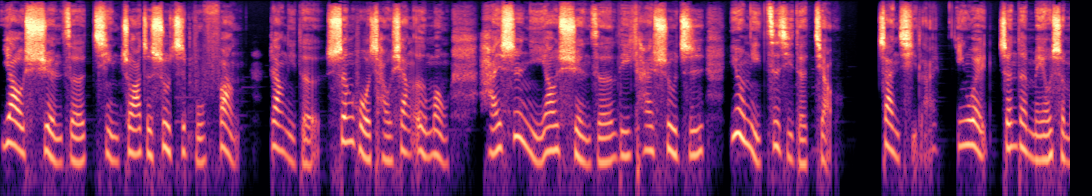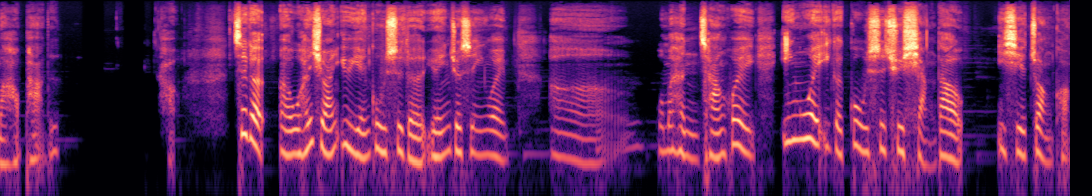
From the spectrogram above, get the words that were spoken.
要选择紧抓着树枝不放。让你的生活朝向噩梦，还是你要选择离开树枝，用你自己的脚站起来？因为真的没有什么好怕的。这个呃，我很喜欢寓言故事的原因，就是因为呃，我们很常会因为一个故事去想到一些状况。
